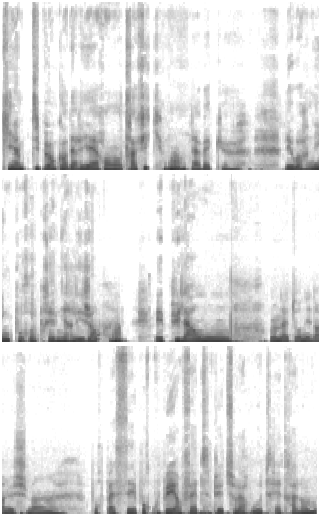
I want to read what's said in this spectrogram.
qui est un petit peu encore derrière en trafic avec les warnings pour prévenir les gens. Et puis là on, a tourné dans le chemin pour passer, pour couper en fait, puis être sur la route, être à l'ombre.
